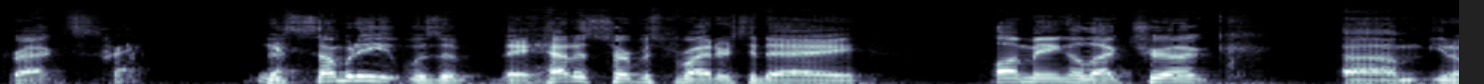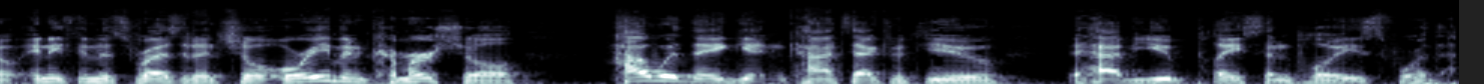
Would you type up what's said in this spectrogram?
correct? Correct. If somebody was a they had a service provider today, plumbing, electric, um, you know, anything that's residential or even commercial, how would they get in contact with you to have you place employees for them?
